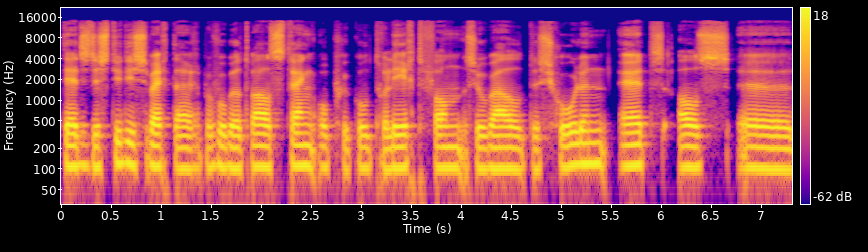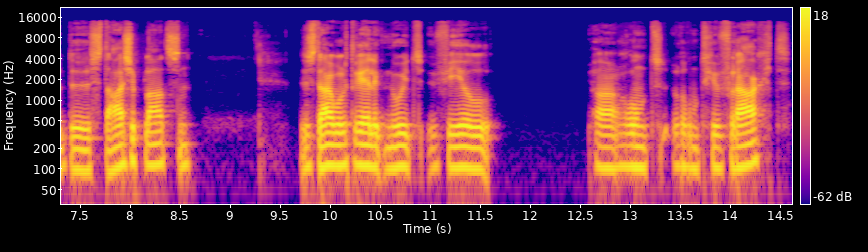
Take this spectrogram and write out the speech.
tijdens de studies werd daar bijvoorbeeld wel streng op gecontroleerd van zowel de scholen uit als uh, de stageplaatsen. Dus daar wordt er eigenlijk nooit veel ja, rond, rond gevraagd.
